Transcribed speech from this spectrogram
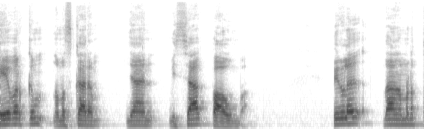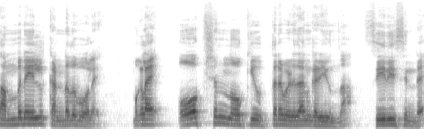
ഏവർക്കും നമസ്കാരം. ഞാൻ വിശാഖ് പാവുമ്പ. നിങ്ങൾ ഇതാ നമ്മുടെ തമ്പനയിൽ കണ്ടതുപോലെ മകളെ ഓപ്ഷൻ നോക്കി ഉത്തരം എഴുതാൻ കഴിയുന്ന സീരീസിന്റെ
